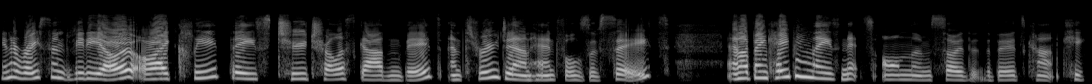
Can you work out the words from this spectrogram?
In a recent video, I cleared these two trellis garden beds and threw down handfuls of seeds. And I've been keeping these nets on them so that the birds can't kick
